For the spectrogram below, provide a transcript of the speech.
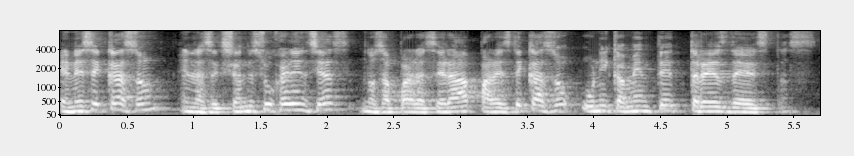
En ese caso, en la sección de sugerencias, nos aparecerá para este caso únicamente tres de estas.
